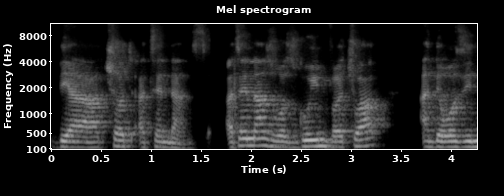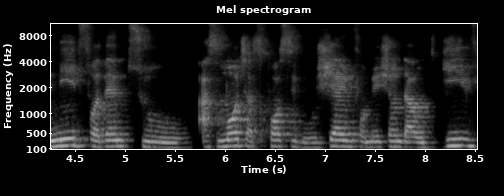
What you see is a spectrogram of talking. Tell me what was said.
their church attendance. Attendance was going virtual, and there was a need for them to, as much as possible, share information that would give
